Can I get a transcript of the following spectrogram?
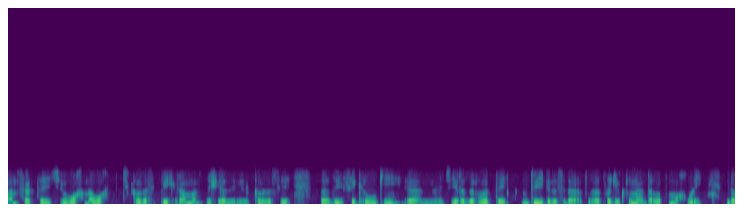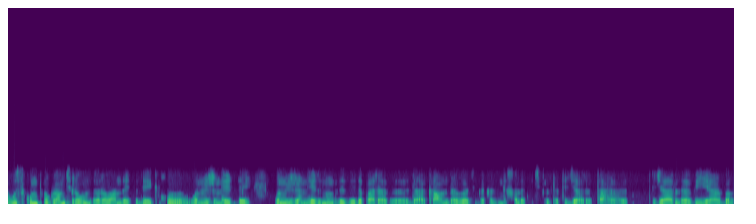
بنسټ دی چې وخت نه وخت چې کله داسې پېښې رامنځته شي کله داسې دوی فکر وکړي چې یاره ضرورت دی دوی بیا داسې دا پروجیکټونه دغه په مخ وړي دا اوس کوم پروګرام چې روان دی په دې کې خو ون ویژن ایټ دی ون ویژن ایډ موږ د دې لپاره د اکاونټ د غوښ د کزنی خلک چې دلته تجارت تجار لري یا بل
